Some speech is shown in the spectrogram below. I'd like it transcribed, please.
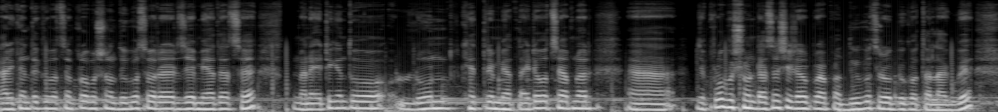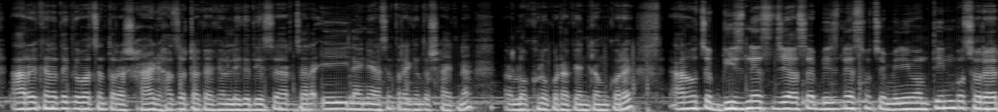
আর এখানে দেখতে পাচ্ছেন প্রফেশনাল দুই বছরের যে মেয়াদ আছে মানে এটা কিন্তু লোন ক্ষেত্রে মেয়াদ না। এটা হচ্ছে আপনার যে প্রফেশনটা আছে, সেটার উপর আপনার দুই বছরের অভিজ্ঞতা লাগবে। আর এখানে দেখতে পাচ্ছেন তারা ষাট হাজার টাকা এখানে লিখে দিয়েছে আর যারা এই লাইনে আছে তারা কিন্তু ষাট না, তারা লক্ষ লক্ষ টাকা ইনকাম করে। আর হচ্ছে বিজনেস যে আছে বিজনেস হচ্ছে মিনিমাম তিন বছরের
